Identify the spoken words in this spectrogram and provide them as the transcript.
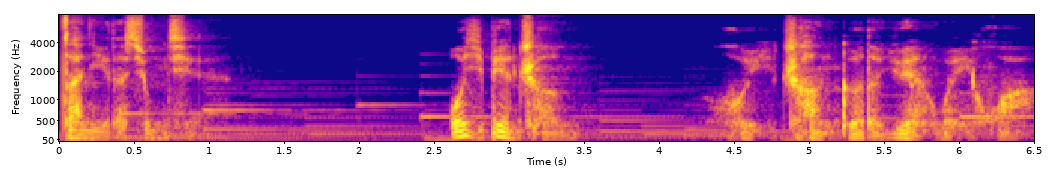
在你的胸前，我已变成会唱歌的鸢尾花。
